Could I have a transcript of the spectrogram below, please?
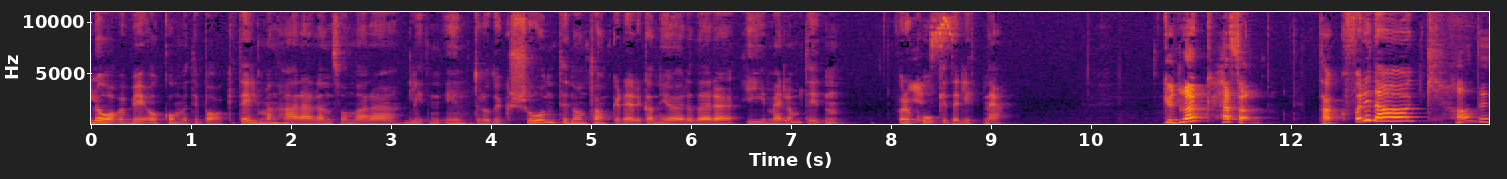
lover vi å komme tilbake til, men her er det en sånn der, eh, liten introduksjon til noen tanker dere kan gjøre dere i mellomtiden. For å Yes. koke det litt ned. Good luck, have fun. Takk for i dag! Ha det.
